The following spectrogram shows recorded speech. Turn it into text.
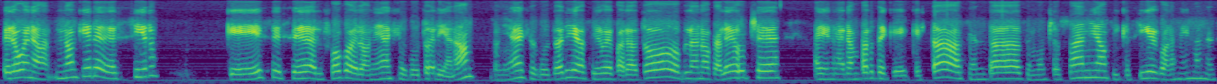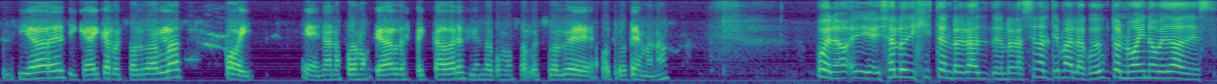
Pero bueno, no quiere decir que ese sea el foco de la unidad ejecutoria, ¿no? La unidad ejecutoria sirve para todo, plano caleuche, hay una gran parte que, está asentada hace muchos años y que sigue con las mismas necesidades y que hay que resolverlas hoy. Eh, no nos podemos quedar de espectadores viendo cómo se resuelve otro tema, ¿no? Bueno, eh, ya lo dijiste en, en relación al tema del acueducto, no hay novedades.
